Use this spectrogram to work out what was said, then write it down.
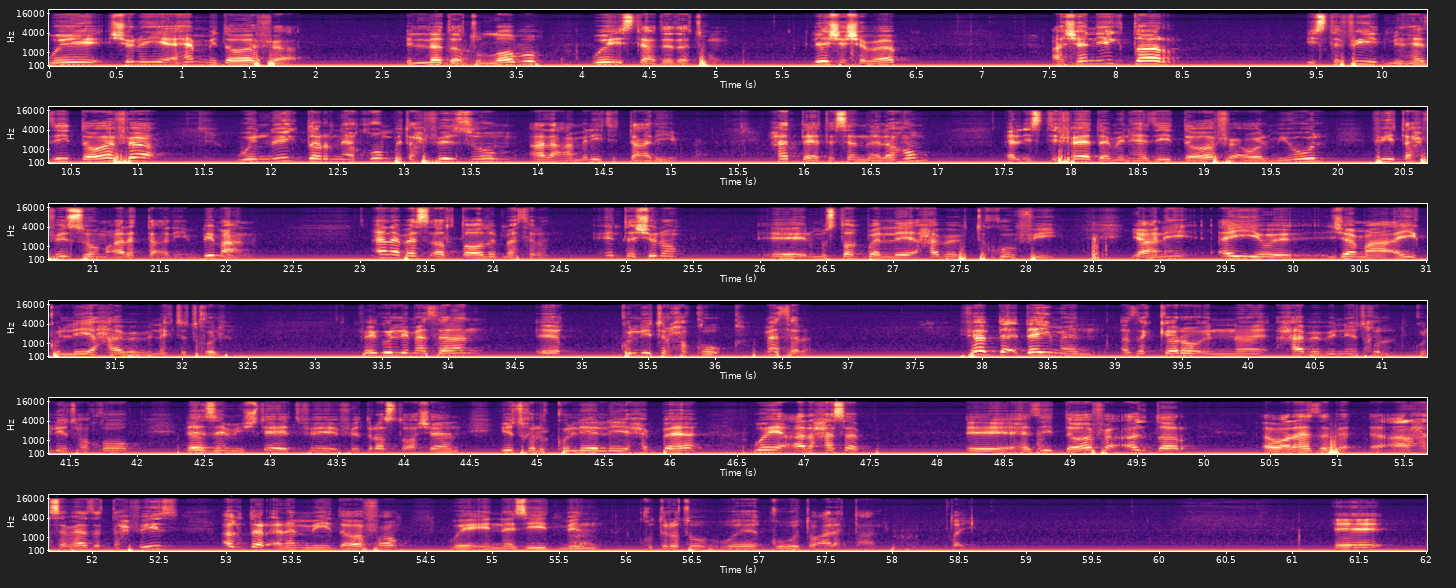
وشنو هي أهم دوافع لدى طلابه واستعداداتهم؟ ليش يا شباب؟ عشان يقدر يستفيد من هذه الدوافع وانه يقدر ان يقوم بتحفيزهم على عملية التعليم حتى يتسنى لهم الاستفادة من هذه الدوافع والميول في تحفيزهم على التعليم. بمعنى أنا بسأل طالب مثلا أنت شنو المستقبل اللي حابب تكون فيه؟ يعني أي جامعة أي كلية حابب إنك تدخلها؟ فيقول لي مثلا كلية الحقوق مثلا. فابدأ دايما أذكره إن حابب إنه يدخل كلية حقوق لازم يجتهد في في دراسته عشان يدخل الكلية اللي يحبها وعلى حسب هذه الدوافع أقدر أو على هذا على حسب هذا التحفيز أقدر أنمي دوافعه وإن أزيد من قدرته وقوته على التعلم. طيب.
